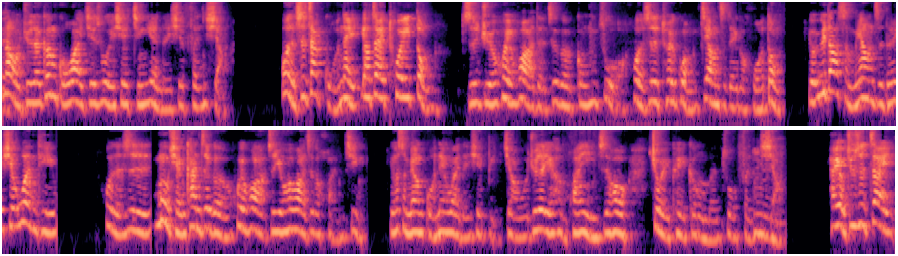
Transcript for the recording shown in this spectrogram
那我觉得跟国外接触的一些经验的一些分享。或者是在国内要在推动直觉绘画的这个工作，或者是推广这样子的一个活动，有遇到什么样子的一些问题，或者是目前看这个绘画直觉绘画这个环境有什么样国内外的一些比较，我觉得也很欢迎。之后就也可以跟我们做分享。嗯、还有就是在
